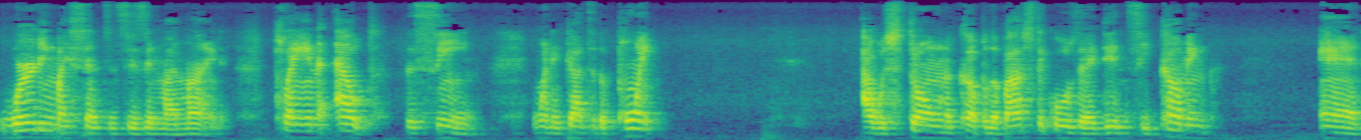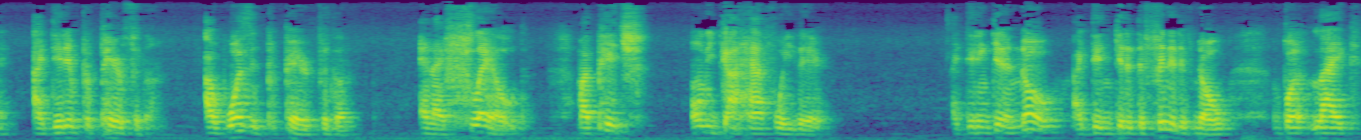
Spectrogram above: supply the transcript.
wording my sentences in my mind, playing out the scene. When it got to the point, I was thrown a couple of obstacles that I didn't see coming, and I didn't prepare for them. I wasn't prepared for them. And I flailed. My pitch only got halfway there. I didn't get a no. I didn't get a definitive no. But like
